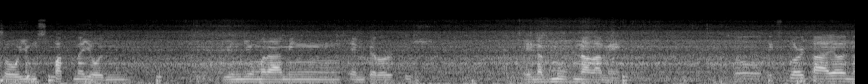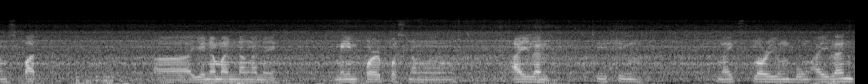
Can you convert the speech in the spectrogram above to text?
So yung spot na yon, yun yung maraming emperor fish. Eh nag-move na kami. So explore tayo ng spot. Ah, yun naman ng ano eh, main purpose ng island fishing. Na-explore yung buong island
